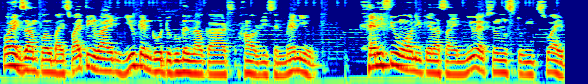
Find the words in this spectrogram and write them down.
For example by swiping right you can go to Google Now cards or recent menu and if you want you can assign new actions to each swipe.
